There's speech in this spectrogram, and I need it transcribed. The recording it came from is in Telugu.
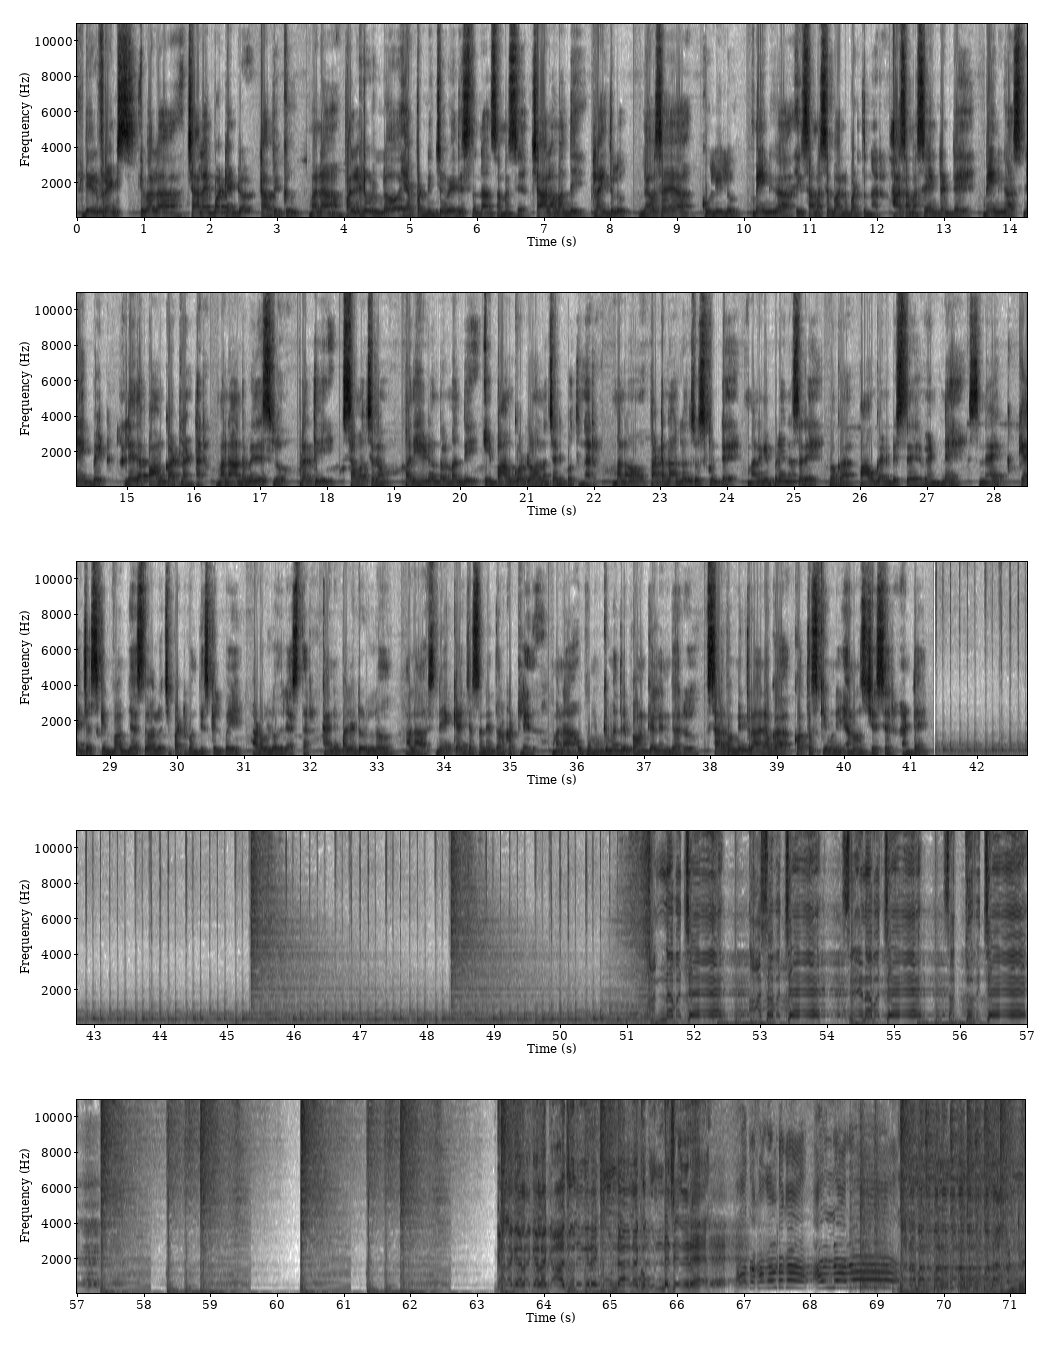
డియర్ ఫ్రెండ్స్ ఇవాళ చాలా ఇంపార్టెంట్ టాపిక్ మన పల్లెటూరులో ఎప్పటి నుంచో వేధిస్తున్న సమస్య చాలా మంది రైతులు వ్యవసాయ కూలీలు మెయిన్గా ఈ సమస్య బారిన పడుతున్నారు. ఆ సమస్య ఏంటంటే మెయిన్గా స్నేక్ బైట్ లేదా పాము కాట్లు అంటారు. మన ఆంధ్రప్రదేశ్లో ప్రతి సంవత్సరం పదిహేడు వందల మంది ఈ పాము కోట్ల వలన చనిపోతున్నారు. మనం పట్టణాల్లో చూసుకుంటే మనకి ఎప్పుడైనా సరే ఒక పాము కనిపిస్తే వెంటనే స్నాక్ క్యాచర్స్కి ఇన్ఫార్మ్ చేస్తే వాళ్ళు వచ్చి పట్టుకొని తీసుకెళ్ళిపోయి అడవుల్లో వదిలేస్తారు. కానీ పల్లెటూరులో అలా స్నేక్ క్యాచర్స్ అనేది దొరకట్లేదు. మన ఉప ముఖ్యమంత్రి పవన్ కళ్యాణ్ గారు సర్పమిత్ర అనే ఒక కొత్త స్కీమ్ని అనౌన్స్ చేశారు. అంటే అన్న వచ్చే ఆశ వచ్చే సేన వచ్చే సత్తు విచ్చే గల గల గల గాజులెగిరే గుండాలకు గుండె చెదిరే. మన మన మన మన మన మన. అంటే?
